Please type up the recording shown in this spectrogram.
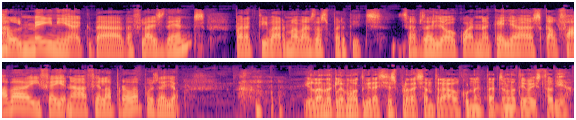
el Maniac de, de Flashdance per activar-me abans dels partits. Saps allò, quan aquella escalfava i feia anar a fer la prova? Doncs pues allò. Yolanda Clemot, gràcies per deixar entrar al Connectats en la teva història.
